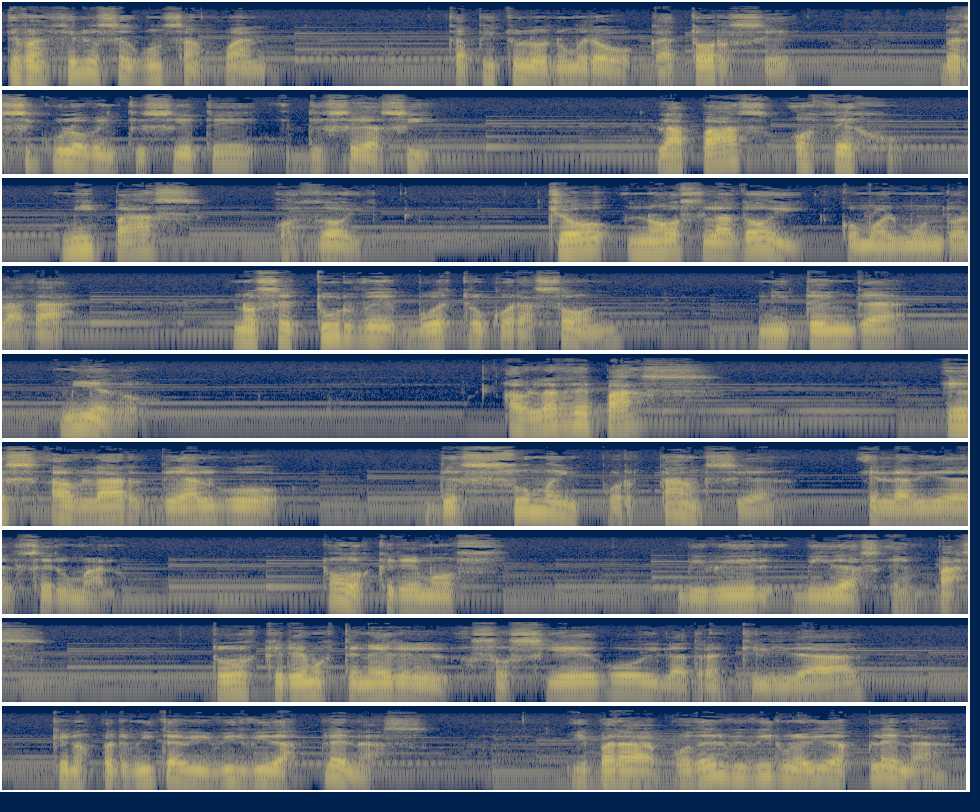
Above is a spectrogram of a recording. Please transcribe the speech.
Evangelio según San Juan, capítulo número 14, versículo 27 dice así, La paz os dejo, mi paz os doy. Yo no os la doy como el mundo la da. No se turbe vuestro corazón, ni tenga miedo. Hablar de paz es hablar de algo de suma importancia en la vida del ser humano. Todos queremos vivir vidas en paz. Todos queremos tener el sosiego y la tranquilidad que nos permita vivir vidas plenas. Y para poder vivir una vida plena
